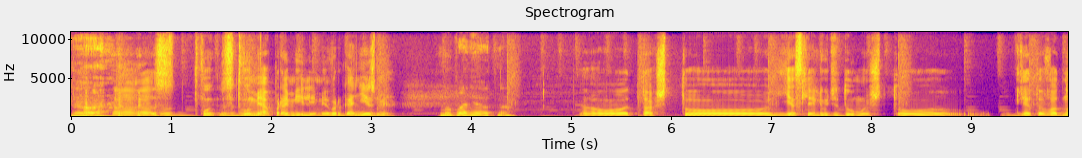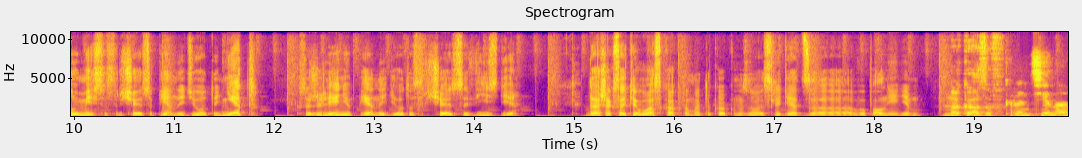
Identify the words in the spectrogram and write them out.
а. А, с, дву, с двумя промилями в организме. Ну, понятно. Вот, так что, если люди думают, что где-то в одном месте встречаются пьяные идиоты, нет, к сожалению, пьяные идиоты встречаются везде. Даша, кстати, у вас как там это, как называется, следят за выполнением... Наказов. Карантина?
